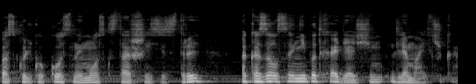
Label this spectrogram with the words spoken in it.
поскольку костный мозг старшей сестры оказался неподходящим для мальчика.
